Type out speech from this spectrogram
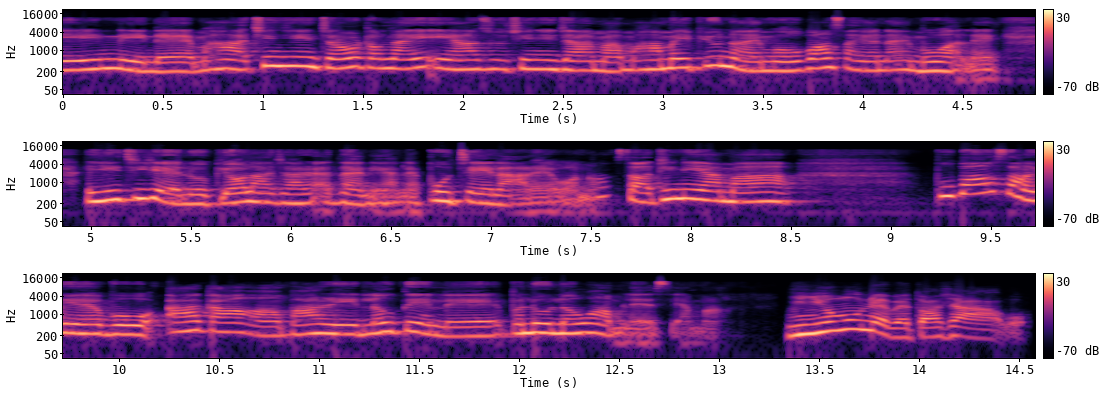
ရေးအနေနဲ့မဟာချင်းချင်းကျွန်တော်တို့တော်လှန်ရေးအင်အားစုချင်းချင်းကြားမှာမဟာမိတ်ပြုနိုင်မှုပေါင်းဆောင်ရွက်နိုင်မှုကလည်းအရေးကြီးတယ်လို့ပြောလာကြတဲ့အသံတွေကလည်းပိုကျလာတယ်ပေါ့နော်။ဆိုတော့ဒီနေရာမှာပူပေါင်းဆောင်ရွက်ဖို့အားကောင်းအောင်ဘာတွေလုပ်သင့်လဲဘယ်လိုလုပ်ရမလဲဆရာမ။ညီညွတ်မှုနဲ့ပဲသွားကြရပါပေါ့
